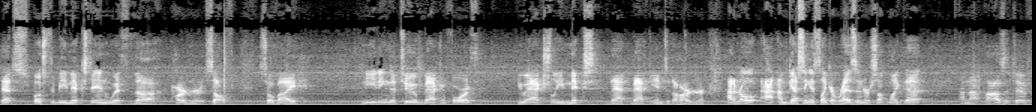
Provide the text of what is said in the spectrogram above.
that's supposed to be mixed in with the hardener itself. So by kneading the tube back and forth, you actually mix that back into the hardener. I don't know, I'm guessing it's like a resin or something like that. I'm not positive.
